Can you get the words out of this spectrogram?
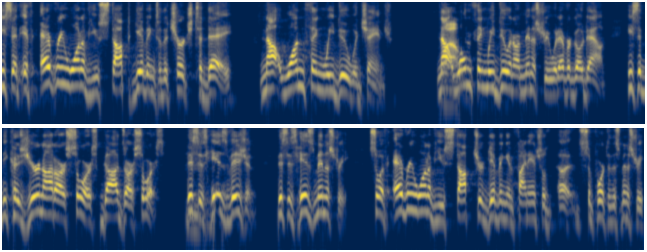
He said, if every one of you stopped giving to the church today, not one thing we do would change. Not wow. one thing we do in our ministry would ever go down. He said, because you're not our source, God's our source. This mm-hmm. is his vision. This is his ministry. So if every one of you stopped your giving and financial uh, support to this ministry,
